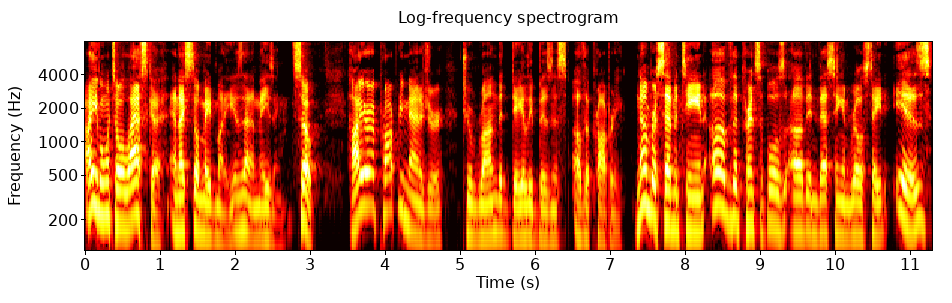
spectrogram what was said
I even went to Alaska and I still made money. Isn't that amazing? So, Hire a property manager to run the daily business of the property. Number 17 of the principles of investing in real estate is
